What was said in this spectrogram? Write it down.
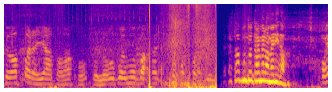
te vas para allá, para abajo. Pues luego podemos bajar por aquí. Está a punto de traerme la medida. Voy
